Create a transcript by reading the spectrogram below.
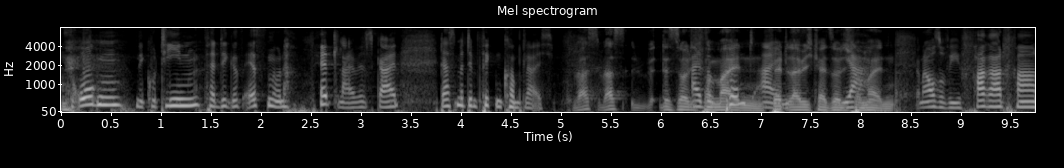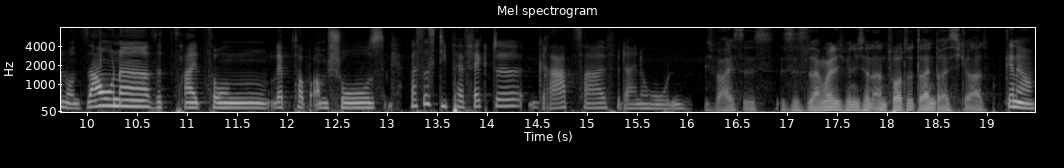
Drogen, Nikotin, fettiges Essen oder Fettleibigkeit. Das mit dem Ficken kommt gleich. Was, was? Das soll ich Also vermeiden. Fettleibigkeit soll ich Ja. vermeiden. Genauso wie Fahrradfahren und Sauna, Sitzheizung, Laptop am Schoß. Was ist die perfekte Gradzahl für deine Hoden? Ich weiß es. Es ist langweilig, wenn ich dann antworte. 33 Grad. Genau.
